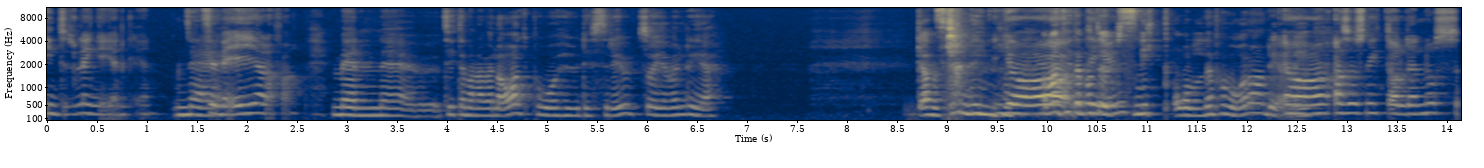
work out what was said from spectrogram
inte så länge egentligen. Nej. För mig i alla fall. Men eh, tittar man överlag på hur det ser ut så är väl det ganska länge. Ja, Om man tittar på det typ snittåldern på vår avdelning. Ja, alltså snittåldern hos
